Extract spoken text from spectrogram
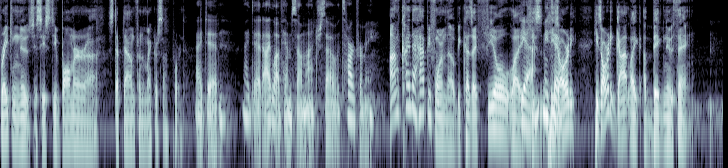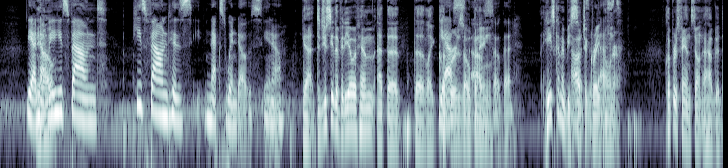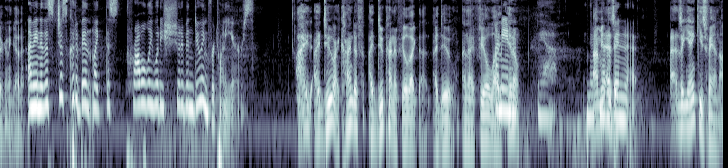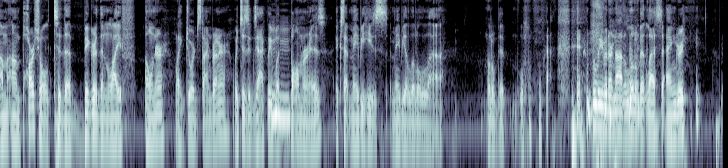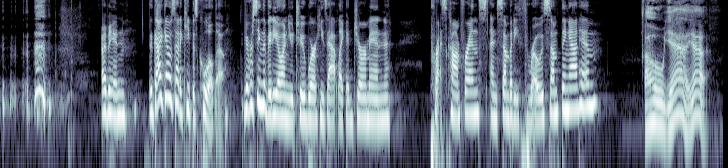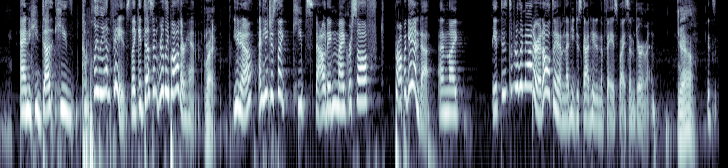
breaking news. You see Steve Ballmer uh, step down from the Microsoft board. I did. I did. I love him so much, so it's hard for me. I'm kind of happy for him though because I feel like Yeah, he's he's already he's already got like a big new thing. Yeah, You no, know? he's found he's found his next windows, you know. Yeah. Did you see the video of him at the the like Clippers Yes. Oh, opening? so good. he's going to be such a great owner. Clippers fans don't know how good they're going to get it. I mean, this just could have been like this probably what he should have been doing for 20 years. I I do. I kind of I do kind of feel like that. I do, and I feel like I mean, you know. yeah. There's I mean, as a- been as a Yankees fan, I'm I'm partial to the bigger than life owner like George Steinbrenner, which is exactly Mm-hmm. what Ballmer is, except maybe he's maybe a little uh little bit believe it or not a little bit less angry. I mean, the guy knows how to keep his cool, though. Have you ever seen the video on YouTube where he's at like a German press conference and somebody throws something at him oh, yeah, yeah. and he does, he's completely unfazed. Like it doesn't really bother him, Right. you know? And he just like keeps spouting Microsoft propaganda and like it doesn't really matter at all to him that he just got hit in the face by some German. Yeah. It's,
